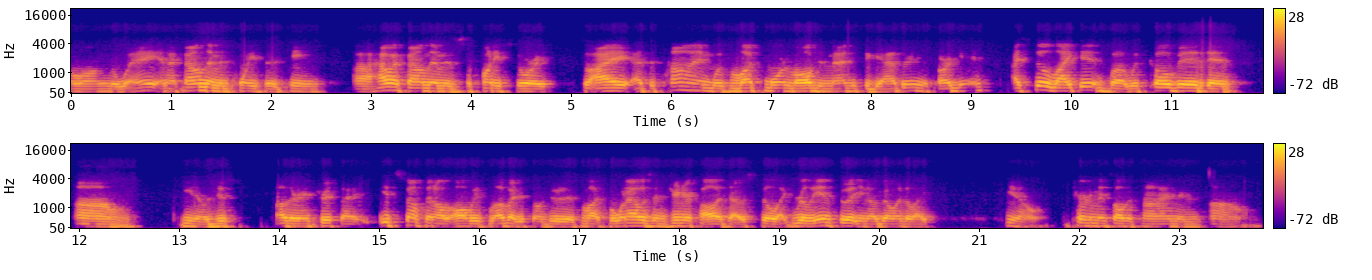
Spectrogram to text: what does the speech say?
along the way, and I found them in 2013. Uh, how I found them is a funny story. So I, at the time, was much more involved in Magic the Gathering, the card game. I still like it, but with COVID and um, you know just other interests, I it's something I'll always love. I just don't do it as much. But when I was in junior college, I was still like really into it. You know, going to like you know tournaments all the time and um,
